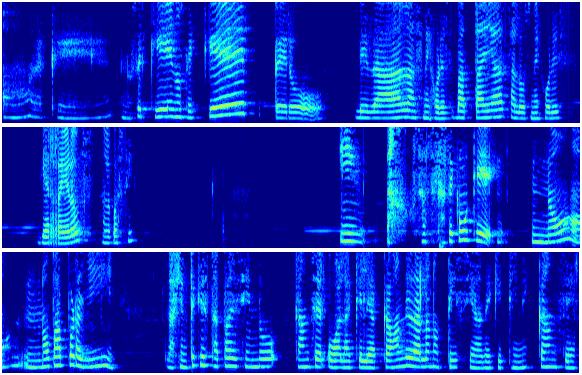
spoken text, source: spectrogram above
oh, que no sé qué, no sé qué, pero le da las mejores batallas a los mejores guerreros, algo así. Y, o sea, se me hace como que no, no va por allí. La gente que está padeciendo cáncer o a la que le acaban de dar la noticia de que tiene cáncer,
